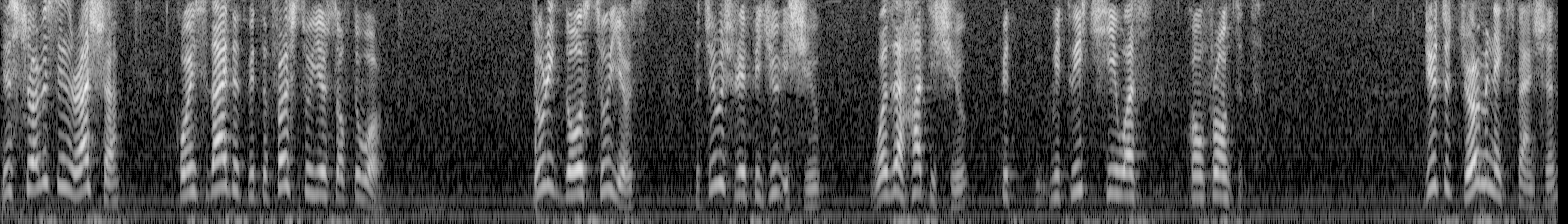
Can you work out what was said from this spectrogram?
His service in Russia coincided with the first two years of the war. During those two years, the Jewish refugee issue was a hot issue with, with which he was confronted. Due to German expansion,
